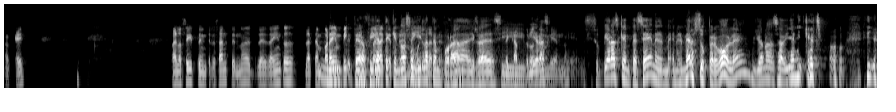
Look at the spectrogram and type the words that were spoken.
Ok. Bueno, sí, interesante, ¿no? Desde ahí entonces la temporada Mm, invicta Pero fíjate que, no seguí la temporada, te Israel. Si, te capturó vieras, también, ¿no? si supieras que empecé en el, en el mero Super Bowl, ¿eh? Yo no sabía ni qué he hecho. Yo-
